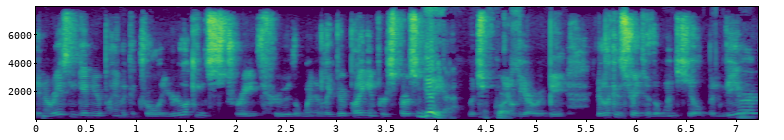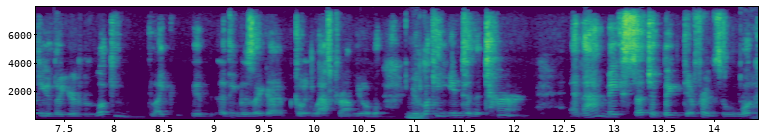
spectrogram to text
in a racing game, you're playing the controller. You're looking straight through the wind, like you're playing in first person. Yeah, yeah. Which of course. You know, VR would be. You're looking straight through the windshield. But in VR, yeah. you're looking like I think it was like a, uh, going left around the oval. You're mm. looking into the turn, and that makes such a big difference to look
